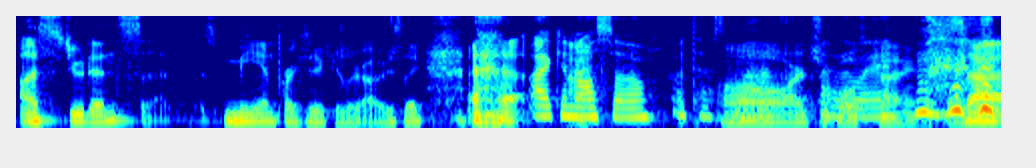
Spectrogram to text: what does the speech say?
us students, me in particular, obviously, I can also attest to Oh, that. Oh, aren't you both kind? that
